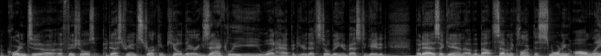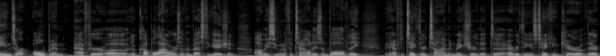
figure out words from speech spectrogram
According to uh, officials, pedestrian struck and killed there. Exactly what happened here. That's still being investigated. But as again of about seven o'clock this morning, all lanes are open after uh, a couple hours of investigation. Obviously, when a fatality is involved, they they have to take their time and make sure that uh, everything is taken care of there.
